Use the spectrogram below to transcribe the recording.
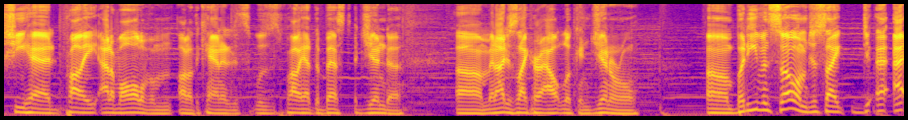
she had probably out of all of them, out of the candidates, was probably had the best agenda, um, and I just like her outlook in general. Um, but even so, I'm just like, I,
